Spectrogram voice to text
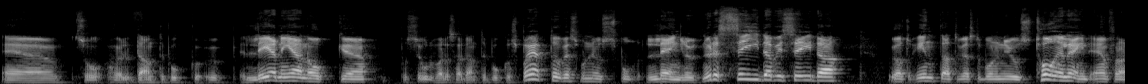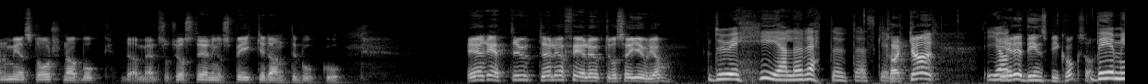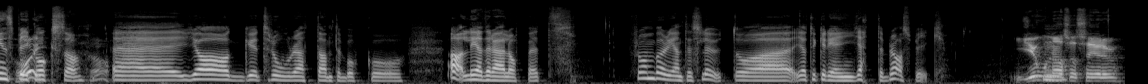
Eh, så höll Dante Bocco upp ledningen och eh, på Solvalla så hade Dante Bocco sprätt och Västerbo News spår längre ut. Nu är det sida vid sida. Och jag tror inte att Västerbo News tar en längd än för han är mer startsnabb och därmed så tar jag ställning och spikar Dante Bocco. Är jag rätt ute eller är jag fel ute? Vad säger Julia? Du är helt rätt ute Eskil. Tackar! Jag- Är det din spik också? Det är min spik också. Ja. Eh, jag tror att Dante Bocco ja, leder det här loppet från början till slut och eh, jag tycker det är en jättebra spik. Jonas, vad säger du?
